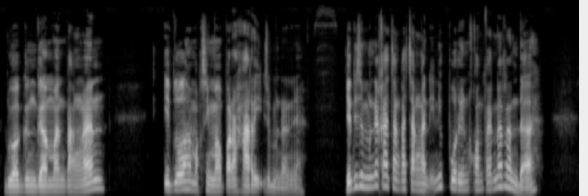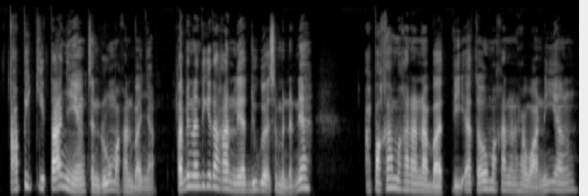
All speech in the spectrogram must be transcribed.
dua genggaman tangan itulah maksimal per hari sebenarnya. Jadi sebenarnya kacang-kacangan ini purin kontennya rendah, tapi kitanya yang cenderung makan banyak. Tapi nanti kita akan lihat juga sebenarnya apakah makanan nabati atau makanan hewani yang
